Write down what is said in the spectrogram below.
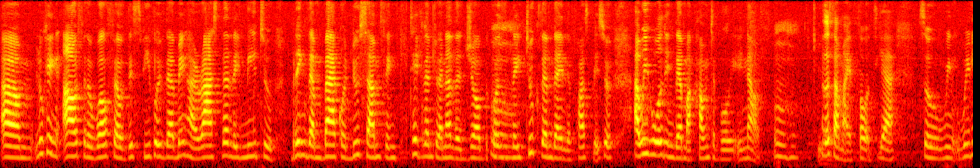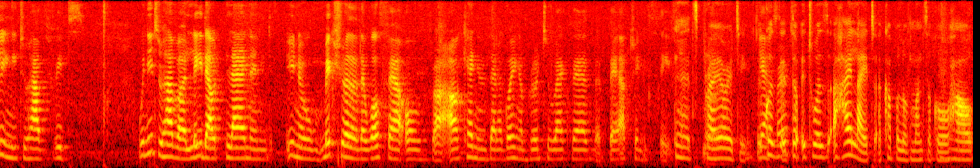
um, looking out for the welfare of these people. If they're being harassed, then they need to bring them back or do something, take them to another job because they took them there in the first place. So are we holding them accountable enough? Those are my thoughts. Yeah. So we really need to have it. We need to have a laid out plan and you know make sure that the welfare of uh, our Kenyans that are going abroad to work there that they're actually safe. Yeah, it's priority Yeah, because it, priority. it was a highlight a couple of months ago how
